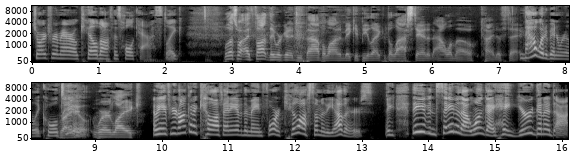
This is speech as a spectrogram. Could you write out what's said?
George Romero killed off his whole cast. Like well, that's why I thought they were going to do Babylon and make it be like the Last Stand at Alamo kind of thing, that would have been really cool right? too. Where like I mean, if you're not going to kill off any of the main four, kill off some of the others. Like they even say to that one guy, "Hey, you're gonna die,"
